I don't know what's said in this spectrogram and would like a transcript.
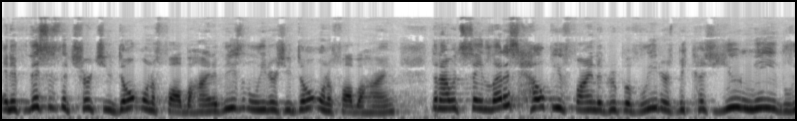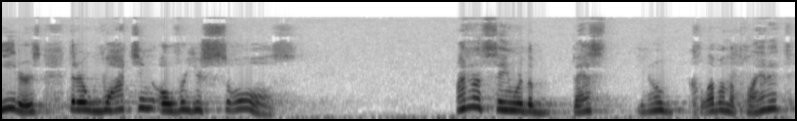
And if this is the church you don't want to fall behind, if these are the leaders you don't want to fall behind, then I would say, let us help you find a group of leaders because you need leaders that are watching over your souls. I'm not saying we're the best, you know, club on the planet.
